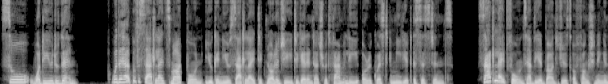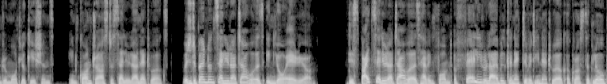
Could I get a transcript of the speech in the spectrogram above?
So, what do you do then? With the help of a satellite smartphone, you can use satellite technology to get in touch with family or request immediate assistance. Satellite phones have the advantages of functioning in remote locations, in contrast to cellular networks, which depend on cellular towers in your area. Despite cellular towers having formed a fairly reliable connectivity network across the globe,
